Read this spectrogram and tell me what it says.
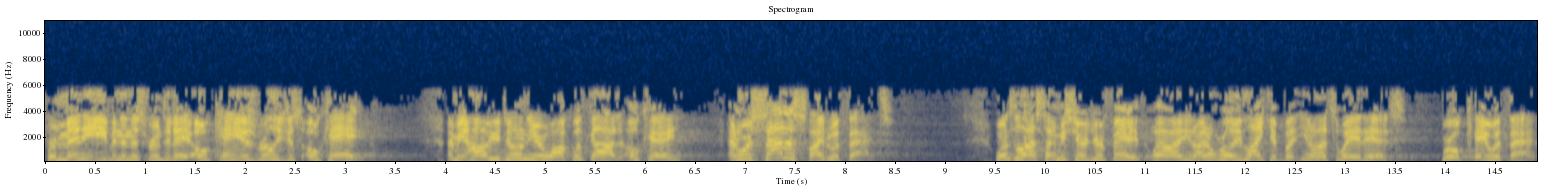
For many, even in this room today, okay is really just okay. I mean, how are you doing in your walk with God? Okay. And we're satisfied with that. When's the last time you shared your faith? Well, you know, I don't really like it, but you know, that's the way it is. We're okay with that.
